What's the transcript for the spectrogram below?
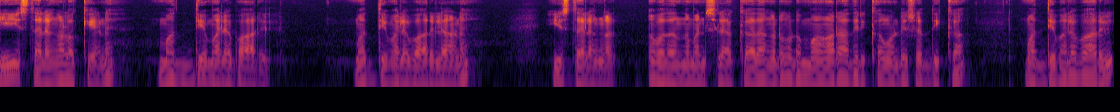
ഈ സ്ഥലങ്ങളൊക്കെയാണ് മധ്യമലബാറിൽ. മധ്യമലബാറിലാണ് മധ്യ ഈ സ്ഥലങ്ങൾ. അപ്പോൾ അതൊന്ന് മനസ്സിലാക്കുക. അത് അങ്ങോട്ടും ഇങ്ങോട്ടും മാറാതിരിക്കാൻ വേണ്ടി ശ്രദ്ധിക്കുക. മധ്യമലബാറിൽ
